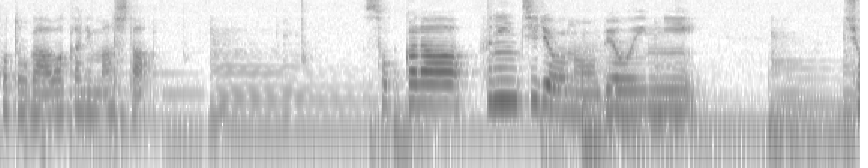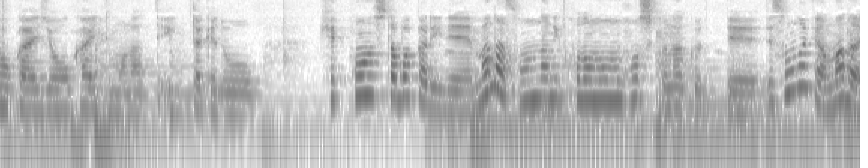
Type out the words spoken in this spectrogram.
ことが分かりました。そこから不妊治療の病院に紹介状を書いてもらって行ったけど結婚したばかりでまだそんなに子供も欲しくなくってでその時はまだ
